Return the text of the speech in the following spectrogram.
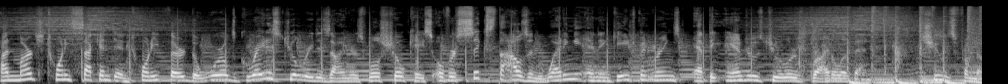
On March 22nd and 23rd, the world's greatest jewelry designers will showcase over 6,000 wedding and engagement rings at the Andrews Jewelers bridal event. Choose from the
